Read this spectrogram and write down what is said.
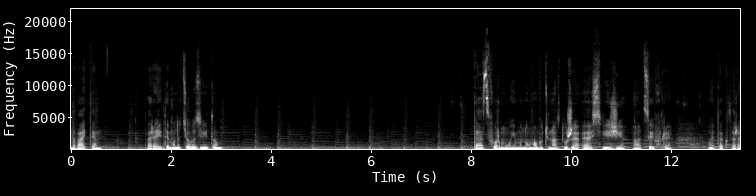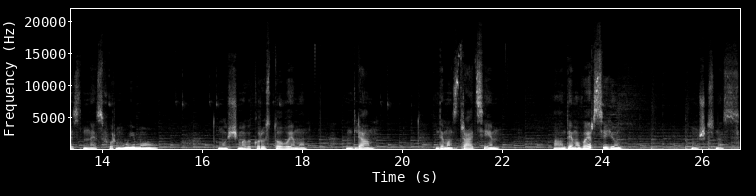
Давайте перейдемо до цього звіту. Та сформуємо. Ну, мабуть, у нас дуже е, свіжі цифри. Ми так зараз не сформуємо, тому що ми використовуємо для демонстрації демо-версію. Ну, Щось у нас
